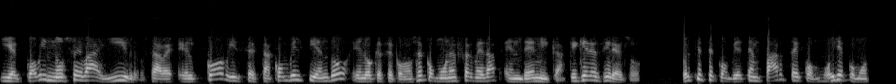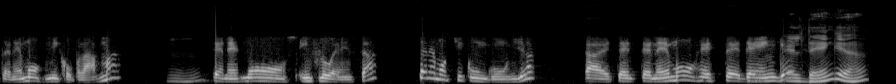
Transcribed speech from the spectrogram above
y el COVID no se va a ir. O sea, el COVID se está convirtiendo en lo que se conoce como una enfermedad endémica. ¿Qué quiere decir eso? Pues que se convierte en parte, como, oye, como tenemos micoplasma, tenemos influenza, tenemos chikungunya, ¿sabes? Te- tenemos este dengue. El dengue, ajá.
